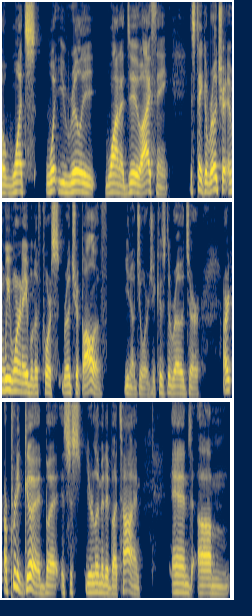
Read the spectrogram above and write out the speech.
But once what you really want to do, I think, is take a road trip. And we weren't able to, of course, road trip all of, you know, Georgia because the roads are, are, are pretty good, but it's just, you're limited by time. And, um,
